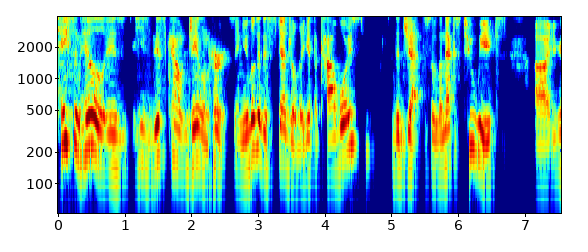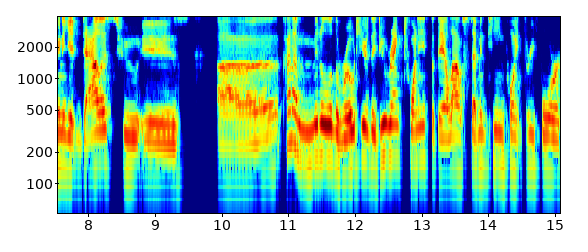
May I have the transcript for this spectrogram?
Taysom Hill is he's discount Jalen Hurts, and you look at the schedule. They get the Cowboys, the Jets. So the next two weeks, uh, you're going to get Dallas, who is uh, kind of middle of the road here. They do rank 20th, but they allow 17.34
